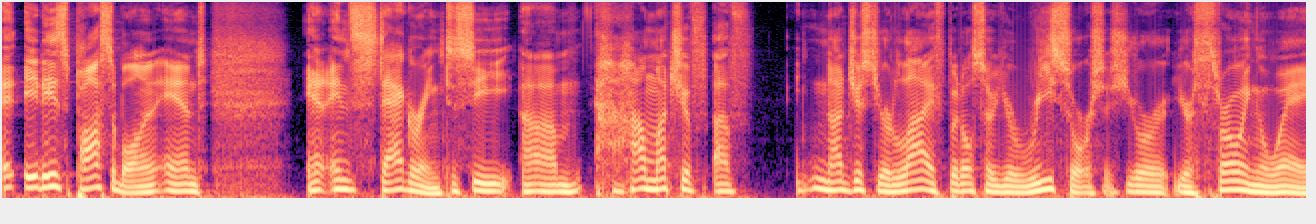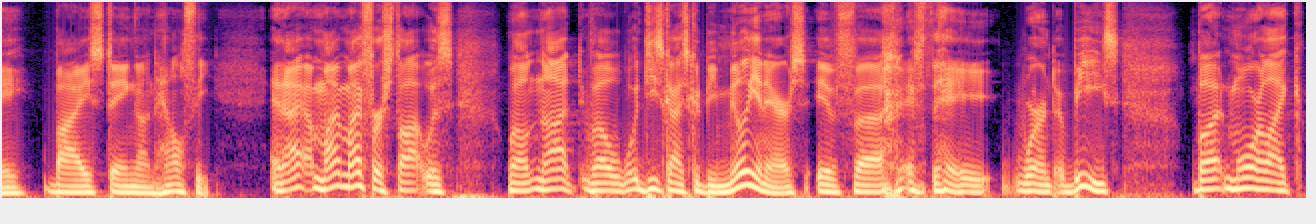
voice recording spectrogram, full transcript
it, is possible, and and and, and staggering to see um, how much of, of not just your life but also your resources you're you're throwing away by staying unhealthy. And I my my first thought was, well, not well these guys could be millionaires if uh, if they weren't obese, but more like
